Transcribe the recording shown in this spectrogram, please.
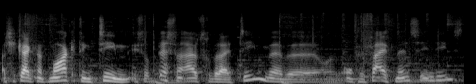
Als je kijkt naar het marketingteam is dat best een uitgebreid team. We hebben ongeveer vijf mensen in dienst.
